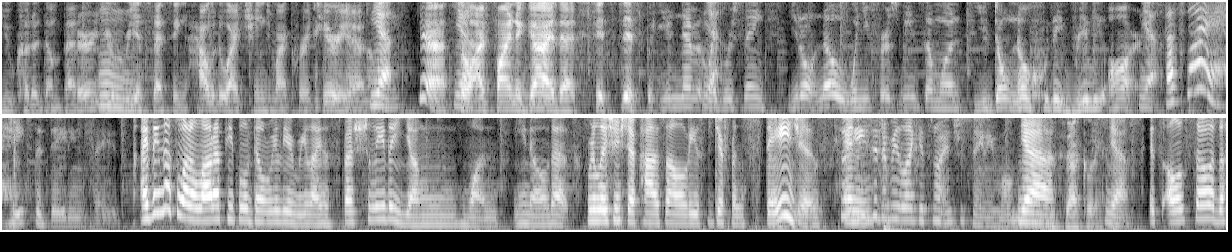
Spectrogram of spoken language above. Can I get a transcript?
you could have done better. You're Mm. reassessing how do I change my criteria. External. yeah. Yeah, so Yeah. I find a guy that fits this, but you're never, like we're saying, you don't know when you first meet someone, you don't know who they really are. Yeah. That's why I hate the dating phase. I think that's what a lot of people don't really realize, especially the young ones. You know that relationship has all these different stages. So and easy to be like, it's not interesting anymore. yeah, Exactly. yeah. It's also the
